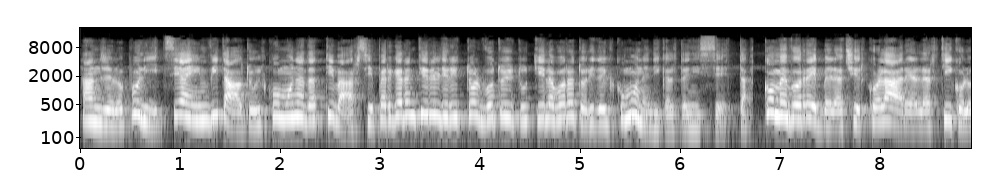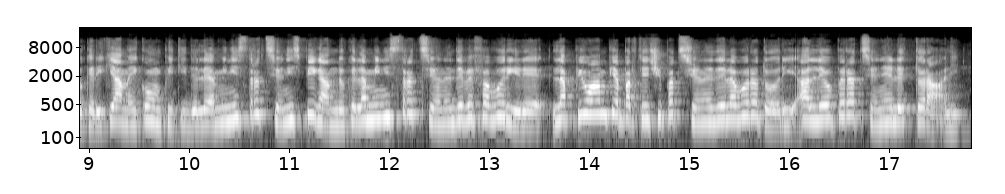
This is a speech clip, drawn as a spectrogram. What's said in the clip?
Angelo Polizzi ha invitato il comune ad attivarsi per garantire il diritto al voto di tutti i lavoratori del comune di Caltanissetta, come vorrebbe la circolare all'articolo che richiama i compiti delle amministrazioni spiegando che l'amministrazione deve favorire la più ampia partecipazione dei lavoratori alle operazioni elettorali.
